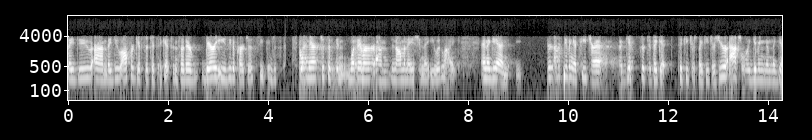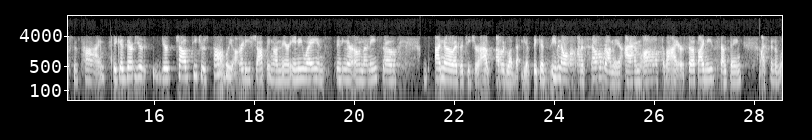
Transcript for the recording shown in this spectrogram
They do um, they do offer gift certificates, and so they're very easy to purchase. You can just go in there, just in whatever um, denomination that you would like. And again, you're not giving a teacher a, a gift certificate to teachers pay teachers. You're actually giving them the gift of time because they're, your your child's teacher is probably already shopping on there anyway and spending their own money. So I know as a teacher, I, I would love that gift because even though I'm a seller on there, I'm also a buyer. So if I need something, I spend a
